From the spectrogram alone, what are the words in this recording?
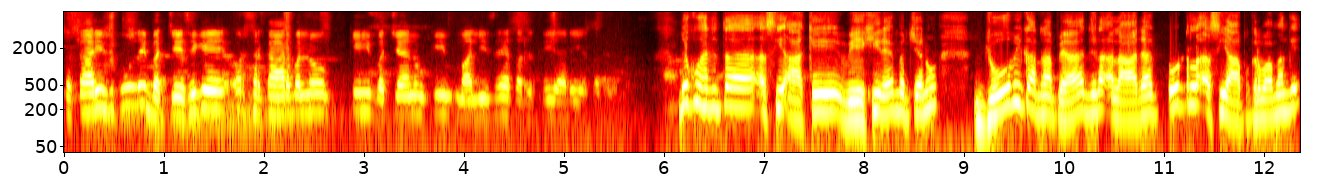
ਸਰਕਾਰੀ ਸਕੂਲ ਦੇ ਬੱਚੇ ਸੀਗੇ ਔਰ ਸਰਕਾਰ ਵੱਲੋਂ ਕੀ ਬੱਚਿਆਂ ਨੂੰ ਕੀ ਮਾਲੀ ਸਹਾਇਤਾ ਦਿੱਤੀ ਜਾ ਰਹੀ ਹੈ? ਸਰ ਦੇਖੋ ਹਜੇ ਤਾਂ ਅਸੀਂ ਆ ਕੇ ਵੇਖ ਹੀ ਰਹੇ ਬੱਚਿਆਂ ਨੂੰ। ਜੋ ਵੀ ਕਰਨਾ ਪਿਆ ਜਿਹੜਾ ਇਲਾਜ ਆ ਟੋਟਲ ਅਸੀਂ ਆਪ ਕਰਵਾਵਾਂਗੇ।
